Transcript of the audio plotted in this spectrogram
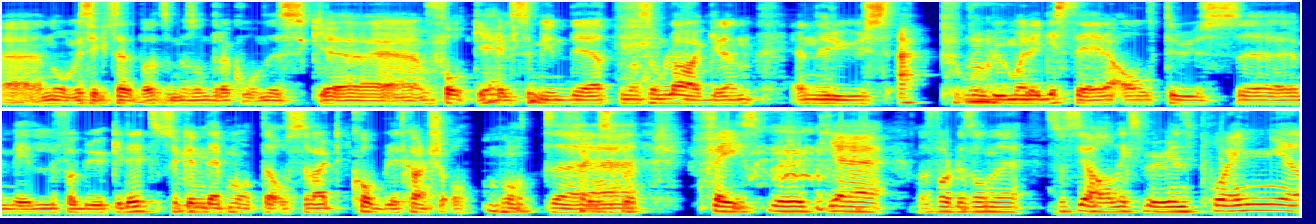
eh, noe vi sikkert se på dette som en sånn drakonisk eh, Folkehelsemyndighetene som lager en, en rusapp hvor Mm. du må registrere alt rusmiddelforbruket ditt. Så kunne det på en måte også vært koblet kanskje opp mot eh, Facebook. Facebook eh, og så får du sånne sosiale experience-poeng. Ja,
